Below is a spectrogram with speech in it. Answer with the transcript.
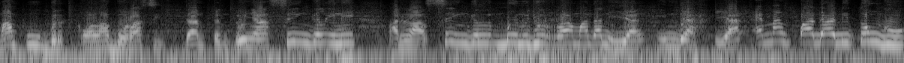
mampu berkolaborasi dan tentunya single ini adalah single menuju Ramadan yang indah yang emang pada ditunggu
